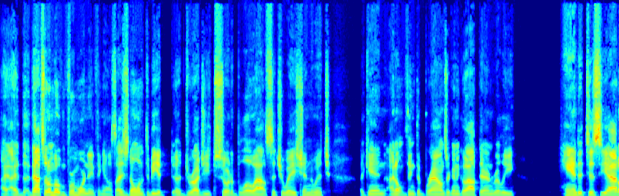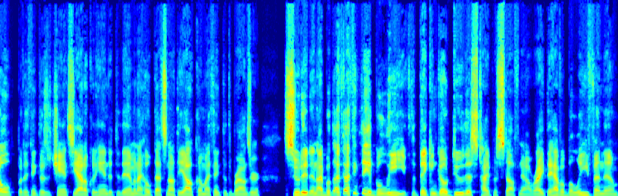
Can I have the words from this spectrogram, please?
I, I that's what I'm hoping for more than anything else. I just don't want it to be a, a drudgy sort of blowout situation. Which, again, I don't think the Browns are going to go out there and really hand it to Seattle, but I think there's a chance Seattle could hand it to them, and I hope that's not the outcome. I think that the Browns are suited. And I, I think they believe that they can go do this type of stuff now, right? They have a belief in them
